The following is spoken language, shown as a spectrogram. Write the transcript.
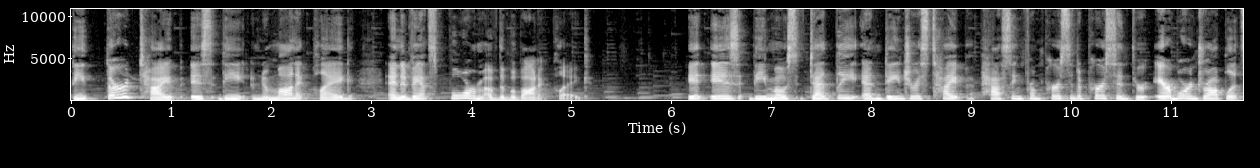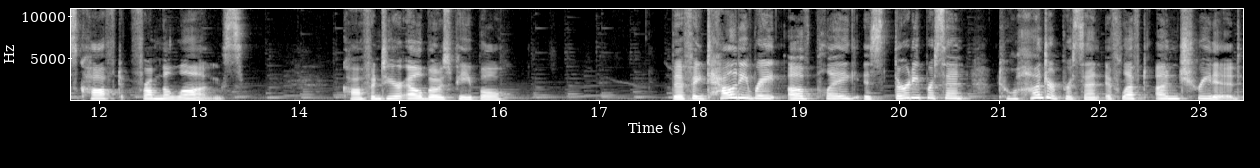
The third type is the pneumonic plague, an advanced form of the bubonic plague. It is the most deadly and dangerous type, passing from person to person through airborne droplets coughed from the lungs. Cough into your elbows, people. The fatality rate of plague is 30% to 100% if left untreated,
